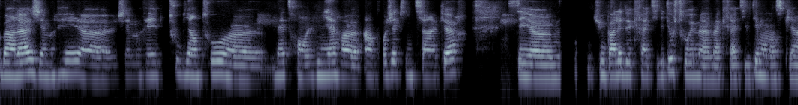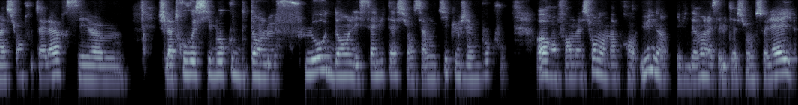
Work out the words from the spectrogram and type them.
ben là, j'aimerais, j'aimerais tout bientôt mettre en lumière un projet qui me tient à cœur. C'est, tu me parlais de créativité, où je trouvais ma, ma créativité, mon inspiration tout à l'heure. C'est, je la trouve aussi beaucoup dans le flow, dans les salutations. C'est un outil que j'aime beaucoup. Or, en formation, on en apprend une, évidemment, la salutation au soleil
